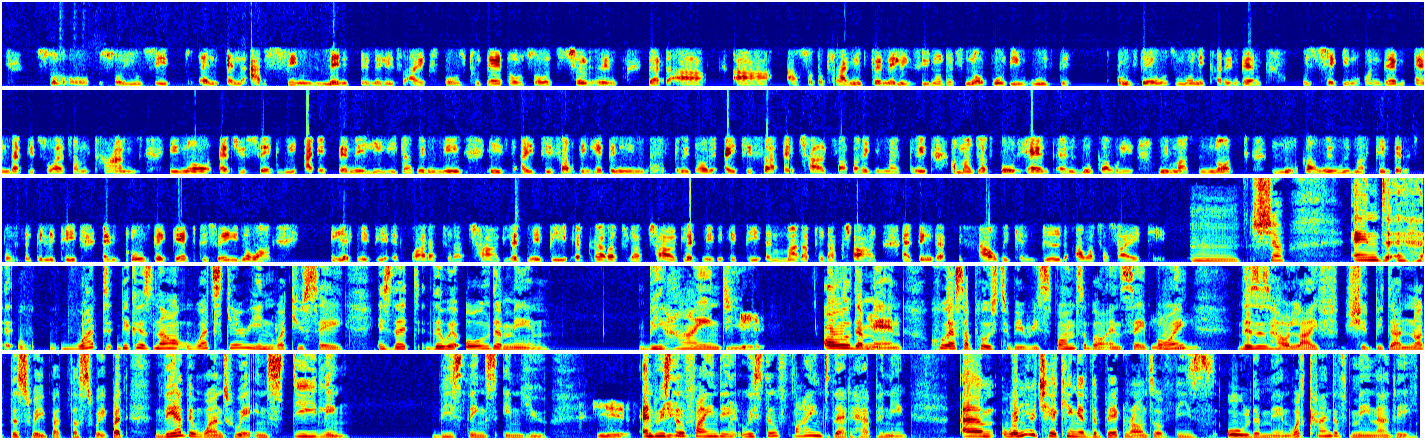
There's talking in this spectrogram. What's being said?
So, so you see, and, and I've seen many families are exposed to that also. It's children that are, are, are sort of running families, you know, there's nobody who's there who's there, who's monitoring them, who's checking on them. And that is why sometimes, you know, as you said, we are a family. It doesn't mean if I see something happening in my street or I see a child suffering in my street, I must just hold hands and look away. We must not look away. We must take the responsibility and close the gap to say, you know what, let me be a father to that child. Let me be a brother to that child. Let me be, be a mother to that child. I think that is how we can build our society. Mm, sure. And uh, what, because now what's scary in what you say is that there were older men behind you. Older men who are supposed to be responsible and say, boy, mm-hmm. this is how life should be done. Not this way, but this way. But they're the ones who are instilling these things in you. Yes. And we yes. still finding we still find that happening. Um, when you're checking at the backgrounds of these older men, what kind of men are they?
